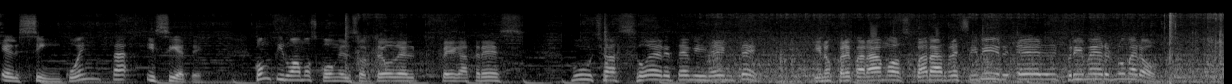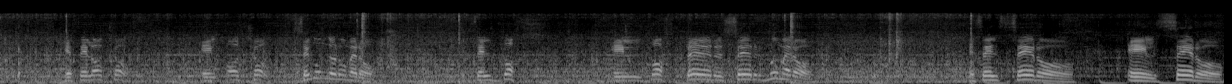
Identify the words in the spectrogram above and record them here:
el 57. Continuamos con el sorteo del Pega 3. Mucha suerte, mi gente. Y nos preparamos para recibir el primer número. Es el 8. El 8. Segundo número. Es el 2. El 2. Tercer número. Es el 0. El 0.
